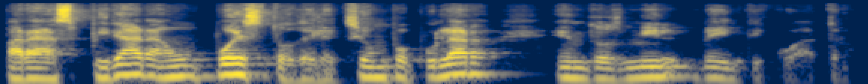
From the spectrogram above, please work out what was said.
para aspirar a un puesto de elección popular en 2024.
